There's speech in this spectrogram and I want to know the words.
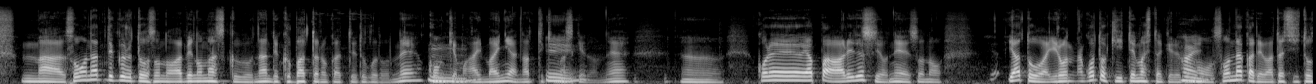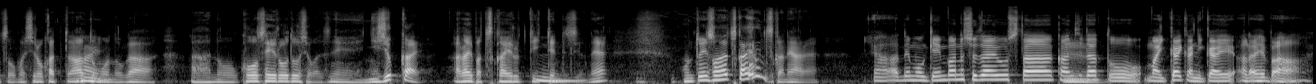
まあそうなってくると、そのアベノマスクをなんで配ったのかっていうところのね、根拠も曖昧にはなってきますけどね。うん。これ、やっぱあれですよね、その野党はいろんなことを聞いてましたけれども、はい。その中で私、一つ面白かったなと思うのが、あの厚生労働省がですね20回洗えば使えるって言ってるんですよね、本当にそんなに使えるんですかね、あれ。いやーでも現場の取材をした感じだと、まあ、1回か2回洗えば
